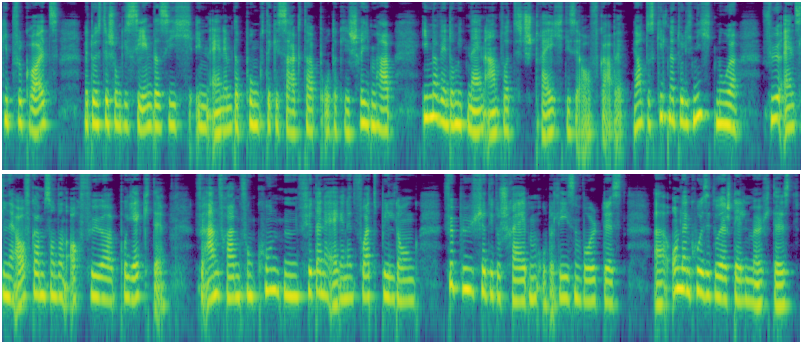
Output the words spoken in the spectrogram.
Gipfelkreuz, weil du hast ja schon gesehen, dass ich in einem der Punkte gesagt habe oder geschrieben habe, immer wenn du mit Nein antwortest, streich diese Aufgabe. Ja, und das gilt natürlich nicht nur für einzelne Aufgaben, sondern auch für Projekte, für Anfragen von Kunden, für deine eigenen Fortbildung, für Bücher, die du schreiben oder lesen wolltest, äh, Online-Kurse du erstellen möchtest,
